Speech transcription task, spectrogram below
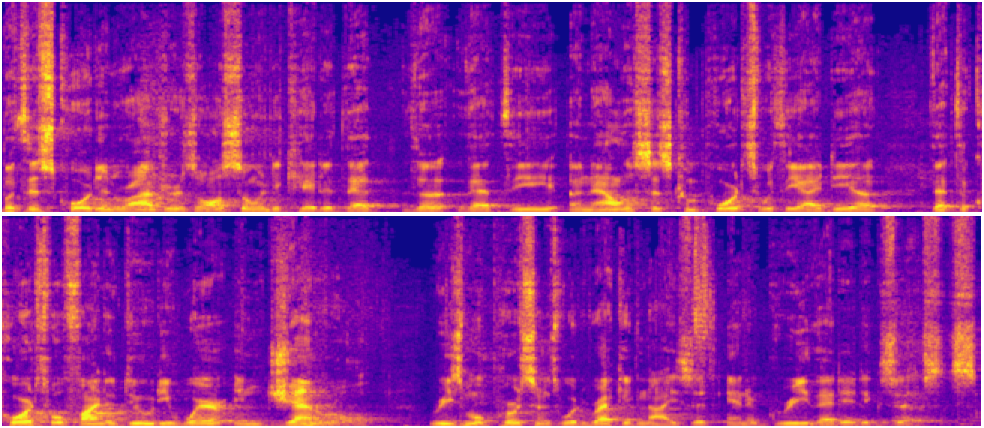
But this court in Rogers also indicated that the, that the analysis comports with the idea that the courts will find a duty where, in general, reasonable persons would recognize it and agree that it exists.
